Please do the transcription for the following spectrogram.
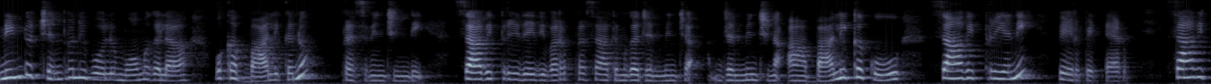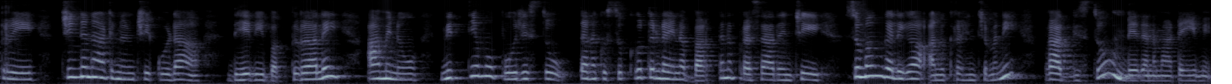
నిండు చంద్రుని పోలు మోముగల ఒక బాలికను ప్రసవించింది. సావిత్రీదేవి వరప్రసాదముగా జన్మించ జన్మించిన ఆ బాలికకు సావిత్రి అని పేరు పెట్టారు. సావిత్రి చిన్ననాటి నుంచి కూడా దేవి భక్తురాలై ఆమెను నిత్యము పూజిస్తూ తనకు సుకృతుడైన భర్తను ప్రసాదించి సుమంగలిగా అనుగ్రహించమని ప్రార్థిస్తూ ఉండేదన్నమాట ఈమె.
